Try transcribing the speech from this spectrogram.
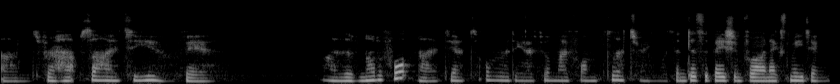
And perhaps I to you, Fear. I live not a fortnight, yet already I feel my form fluttering with anticipation for our next meeting.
